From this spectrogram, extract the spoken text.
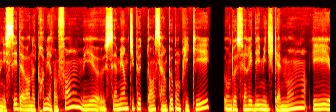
essaie d'avoir notre premier enfant, mais euh, ça met un petit peu de temps, c'est un peu compliqué. On doit se faire aider médicalement et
